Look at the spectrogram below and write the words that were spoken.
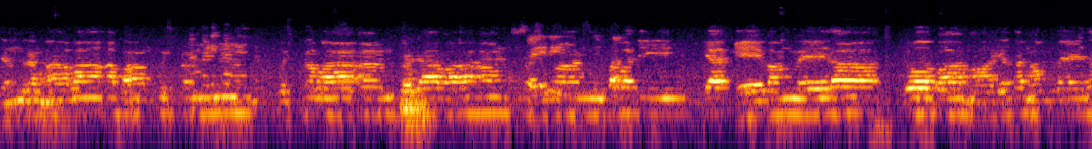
चन्द्रमावाहपां पुष्पं पुष्पवान् प्रजावान् पशुवान् भवति य एवं वेद योपामायतनं वेद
